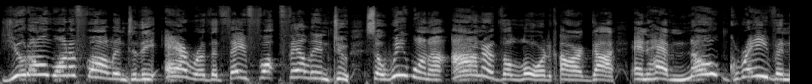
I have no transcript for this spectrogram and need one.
You don't want to fall into the error that they fell into. So we want to honor the Lord our God and have no graven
